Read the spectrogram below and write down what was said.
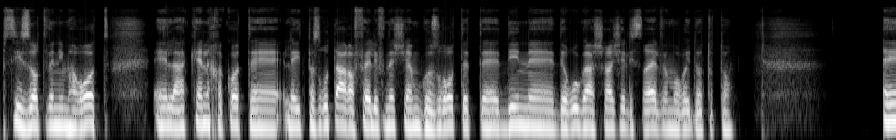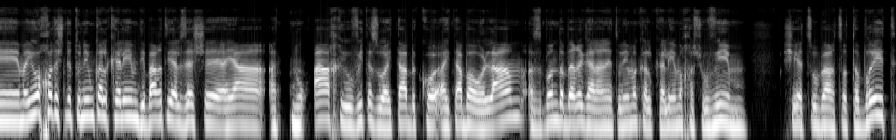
פזיזות ונמהרות, אלא כן לחכות אה, להתפזרות הערפל לפני שהן גוזרות את דין דירוג האשראי של ישראל ומורידות אותו. הם היו החודש נתונים כלכליים, דיברתי על זה שהיה, התנועה החיובית הזו הייתה, בכל, הייתה בעולם, אז בואו נדבר רגע על הנתונים הכלכליים החשובים שיצאו בארצות הברית.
